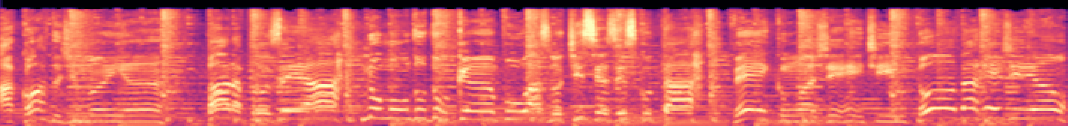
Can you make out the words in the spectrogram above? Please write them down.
Acordo de manhã para prosear no mundo do campo, as notícias escutar. Vem com a gente em toda a região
